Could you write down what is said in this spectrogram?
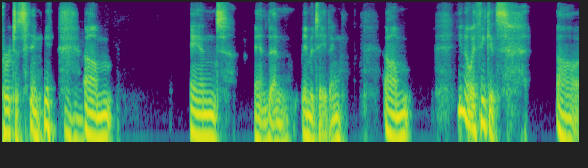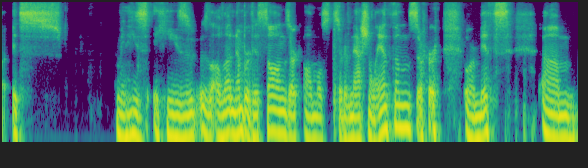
purchasing Mhm. um, and and then imitating. Um, you know, I think it's uh, it's I mean, he's he's a number of his songs are almost sort of national anthems or or myths. Um,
